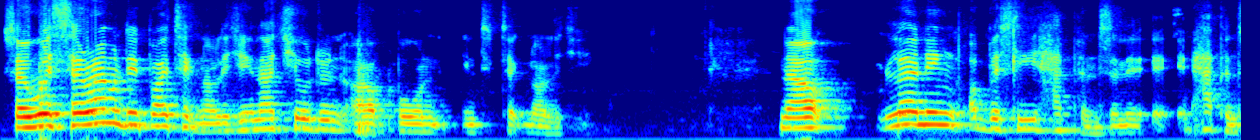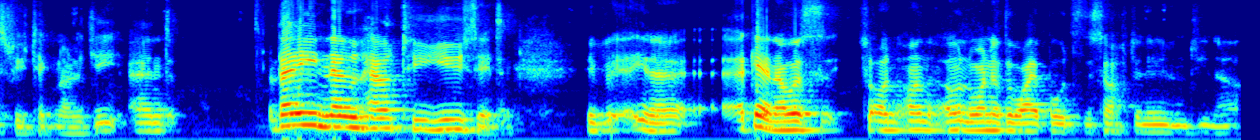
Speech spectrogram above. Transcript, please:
So we're surrounded by technology, and our children are born into technology. Now, learning obviously happens, and it, it happens through technology. And they know how to use it. If, you know, again, I was on, on, on one of the whiteboards this afternoon, and you know,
